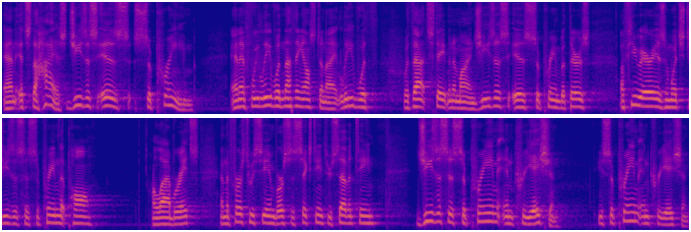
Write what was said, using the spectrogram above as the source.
and it's the highest. Jesus is supreme, And if we leave with nothing else tonight, leave with, with that statement in mind Jesus is supreme. But there's a few areas in which Jesus is supreme that Paul elaborates. And the first we see in verses 16 through 17 Jesus is supreme in creation. He's supreme in creation.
